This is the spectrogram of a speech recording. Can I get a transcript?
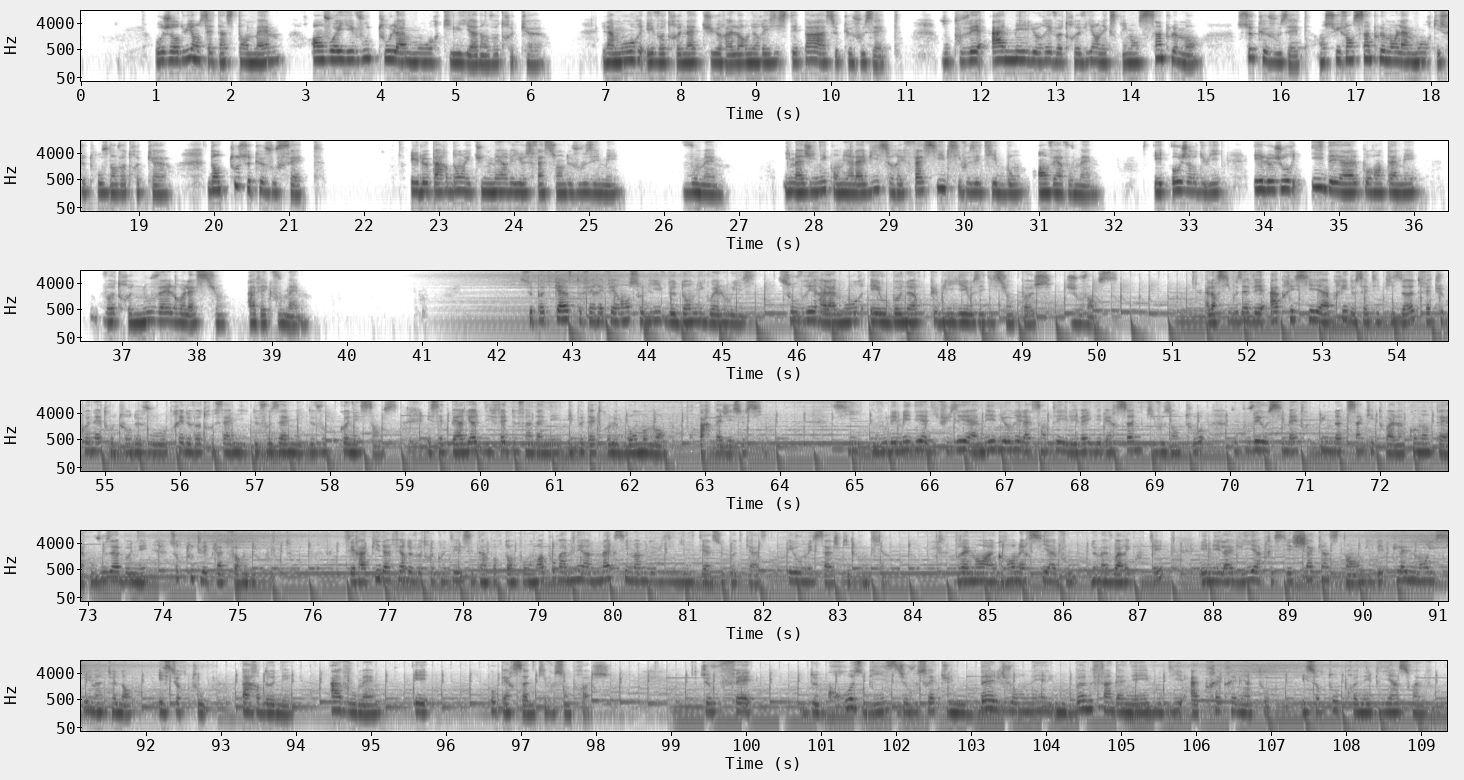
Aujourd'hui, en cet instant même, envoyez-vous tout l'amour qu'il y a dans votre cœur. L'amour est votre nature, alors ne résistez pas à ce que vous êtes. Vous pouvez améliorer votre vie en exprimant simplement ce que vous êtes, en suivant simplement l'amour qui se trouve dans votre cœur, dans tout ce que vous faites. Et le pardon est une merveilleuse façon de vous aimer, vous-même. Imaginez combien la vie serait facile si vous étiez bon envers vous-même. Et aujourd'hui est le jour idéal pour entamer votre nouvelle relation avec vous-même. Ce podcast fait référence au livre de Don Miguel Ruiz, S'ouvrir à l'amour et au bonheur, publié aux éditions Poche, Jouvence. Alors si vous avez apprécié et appris de cet épisode, faites-le connaître autour de vous, auprès de votre famille, de vos amis, de vos connaissances. Et cette période des fêtes de fin d'année est peut-être le bon moment pour partager ceci si vous voulez m'aider à diffuser et à améliorer la santé et l'éveil des personnes qui vous entourent, vous pouvez aussi mettre une note 5 étoiles, un commentaire ou vous abonner sur toutes les plateformes d'écoute. C'est rapide à faire de votre côté et c'est important pour moi pour amener un maximum de visibilité à ce podcast et au message qu'il contient. Vraiment un grand merci à vous de m'avoir écouté. Aimez la vie, appréciez chaque instant, vivez pleinement ici et maintenant et surtout, pardonnez à vous-même et aux personnes qui vous sont proches. Je vous fais de grosses bises, je vous souhaite une belle journée, une bonne fin d'année, je vous dis à très très bientôt. Et surtout prenez bien soin de vous.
